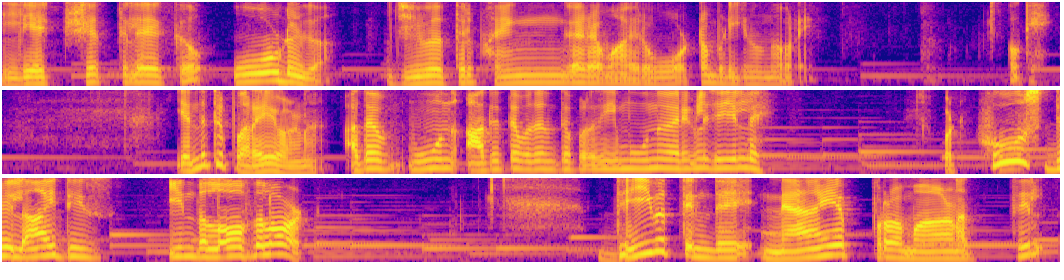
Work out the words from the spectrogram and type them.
ലക്ഷ്യത്തിലേക്ക് ഓടുക. ജീവിതത്തിൽ ഭയങ്കരമായൊരു ഓട്ടം പിടിക്കണമെന്ന് പറയും. ഓക്കെ. എന്നിട്ട് പറയുവാണ് അത് മൂന്ന് ആദ്യത്തെ വചനത്തിൽ പറയുന്നത് ഈ മൂന്ന് കാര്യങ്ങൾ ചെയ്യില്ലേ? But whose delight is in the law of the Lord ദൈവത്തിന്റെ ന്യായപ്രമാണത്തിൽ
